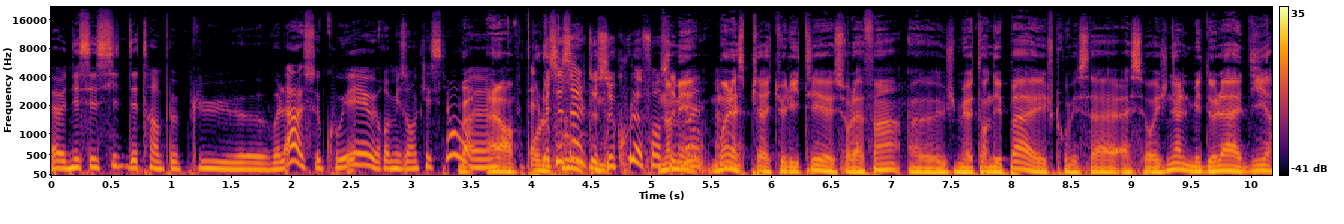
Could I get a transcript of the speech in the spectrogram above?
euh, nécessite d'être un peu plus, euh, voilà, secouée, remise en question. Bah, euh, alors, peut-être. pour le Mais c'est ça, elle te secoue la fin. Non c'est mais vrai. moi la spiritualité sur la fin, euh, je m'y attendais pas et je trouvais ça assez original. Mais de là à dire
